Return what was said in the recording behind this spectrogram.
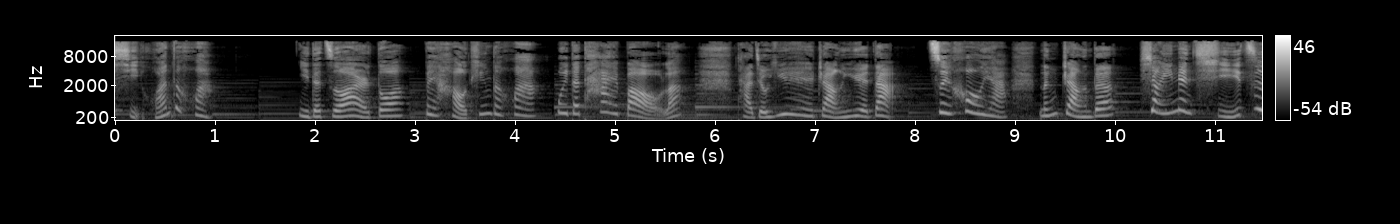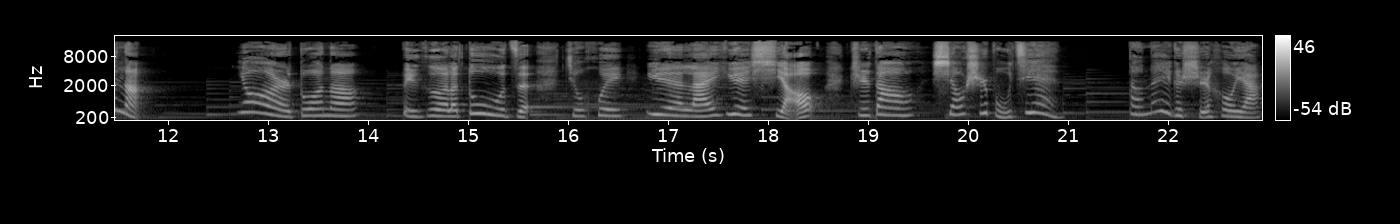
喜欢的话。你的左耳朵被好听的话喂得太饱了，它就越长越大，最后呀，能长得像一面旗子呢。右耳朵呢，被饿了肚子，就会越来越小，直到消失不见。到那个时候呀，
